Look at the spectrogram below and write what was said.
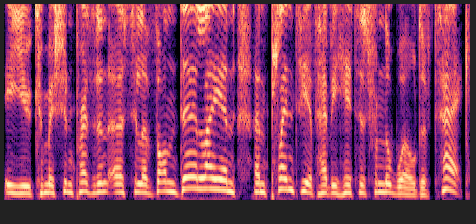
EU Commission President Ursula von der Leyen, and plenty of heavy hitters from the world of tech.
